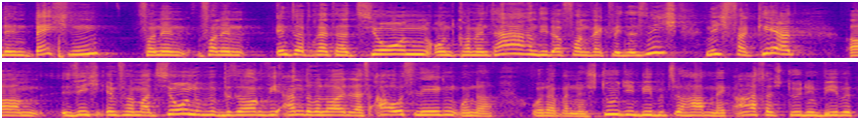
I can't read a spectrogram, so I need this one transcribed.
den Bächen, von den, von den Interpretationen und Kommentaren, die davon wegfließen. Es ist nicht, nicht verkehrt, ähm, sich Informationen besorgen, wie andere Leute das auslegen oder, oder bei einer Studienbibel zu haben, MacArthur Studienbibel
